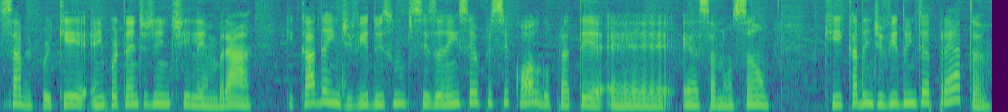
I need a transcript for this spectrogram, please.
Sabe, porque é importante a gente lembrar que cada indivíduo, isso não precisa nem ser psicólogo para ter é, essa noção, que cada indivíduo interpreta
